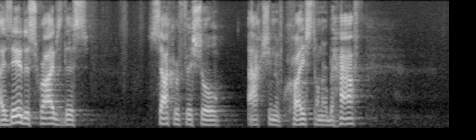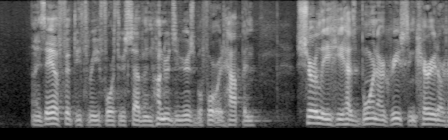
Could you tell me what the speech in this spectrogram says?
Isaiah describes this sacrificial action of Christ on our behalf. In Isaiah 53, 4 through 7, hundreds of years before it would happen, surely he has borne our griefs and carried our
